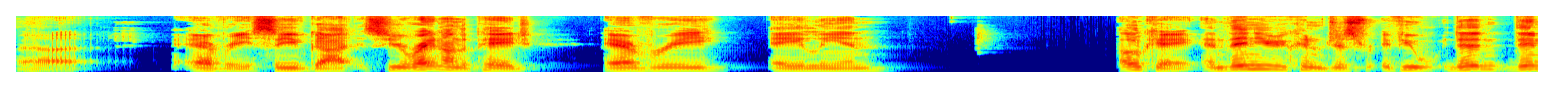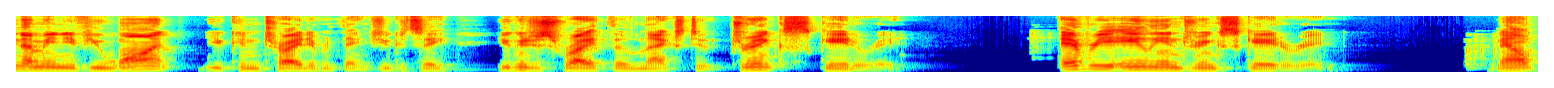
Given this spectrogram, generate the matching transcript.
uh, every. So you've got. So you're writing on the page every alien. Okay, and then you can just if you then then I mean if you want you can try different things. You could say you can just write the next two. Drinks Gatorade. Every alien drinks Gatorade. Now,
